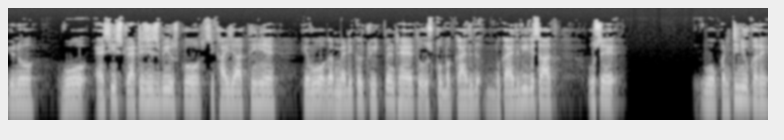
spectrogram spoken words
یو you نو know, وہ ایسی اسٹریٹجیز بھی اس کو سکھائی جاتی ہیں کہ وہ اگر میڈیکل ٹریٹمنٹ ہے تو اس کو باقاعدگی کے ساتھ اسے وہ کنٹینیو کرے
